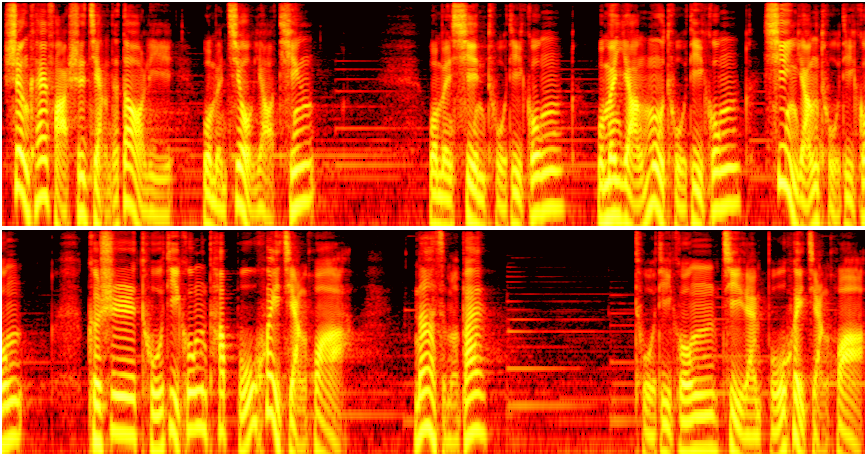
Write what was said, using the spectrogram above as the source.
盛开法师讲的道理，我们就要听。我们信土地公，我们仰慕土地公，信仰土地公。可是土地公他不会讲话，那怎么办？土地公既然不会讲话，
